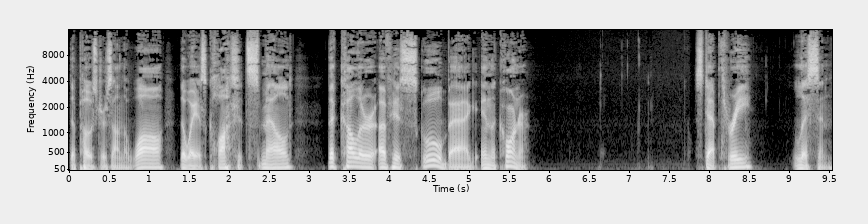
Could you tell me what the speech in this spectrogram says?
the posters on the wall, the way his closet smelled, the color of his school bag in the corner. Step 3 Listen.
